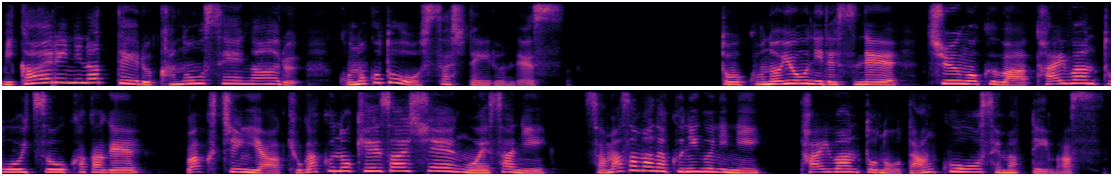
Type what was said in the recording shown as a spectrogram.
見返りになっている可能性がある。このことを示唆しているんです。と、このようにですね、中国は台湾統一を掲げ、ワクチンや巨額の経済支援を餌に、様々な国々に台湾との断交を迫っています。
